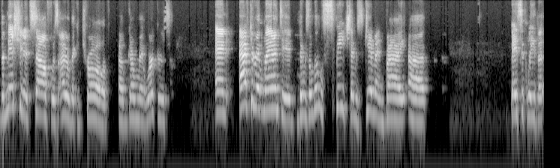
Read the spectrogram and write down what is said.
the mission itself was under the control of, of government workers. And after it landed, there was a little speech that was given by uh, basically the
